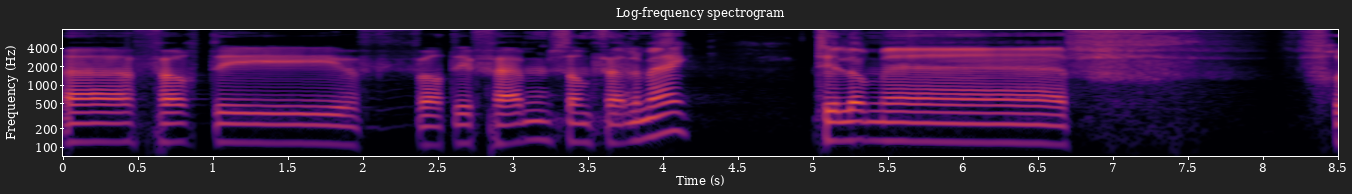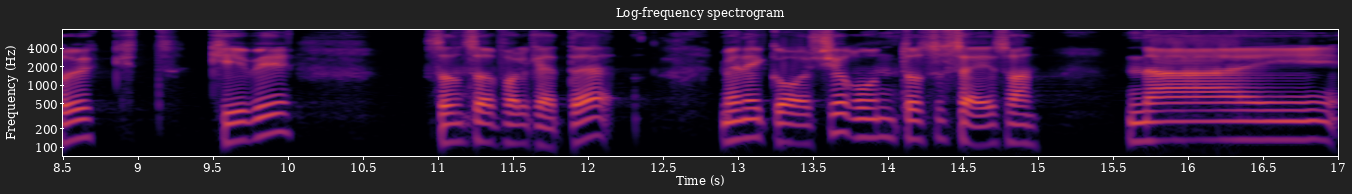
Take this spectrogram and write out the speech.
eh, 40 45 som følger meg. Til og med frukt, kiwi, sånn som folk heter. Men jeg går ikke rundt og så sier sånn Nei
